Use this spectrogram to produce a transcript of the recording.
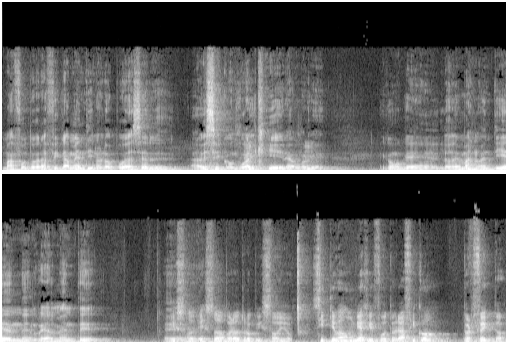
más fotográficamente y no lo puede hacer a veces con cualquiera, porque es como que los demás no entienden realmente. Eh, Eso, eso para otro episodio. Si te vas a un viaje fotográfico, perfecto.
